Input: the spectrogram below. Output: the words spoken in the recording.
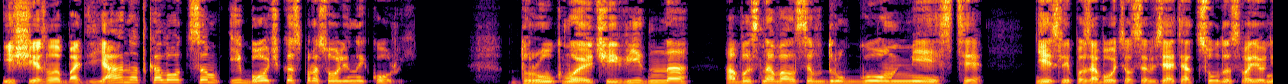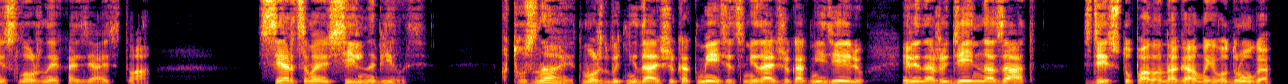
исчезла бадья над колодцем и бочка с просоленной кожей. Друг мой, очевидно, обосновался в другом месте, если позаботился взять отсюда свое несложное хозяйство. Сердце мое сильно билось. Кто знает, может быть, не дальше, как месяц, не дальше, как неделю, или даже день назад здесь ступала нога моего друга.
